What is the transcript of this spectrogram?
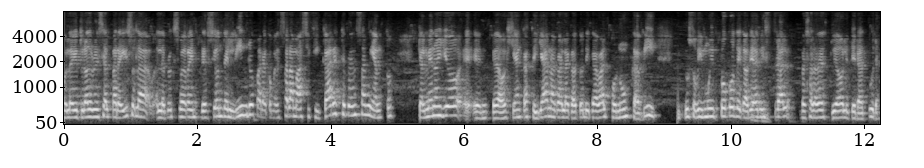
con la editorial Universidad Paraíso la, la, próxima reimpresión del libro para comenzar a masificar este pensamiento, que al menos yo eh, en pedagogía en castellano, acá en la Católica de Valpo, nunca vi, incluso vi muy poco de Gabriela Mistral, a pesar de haber estudiado literatura.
